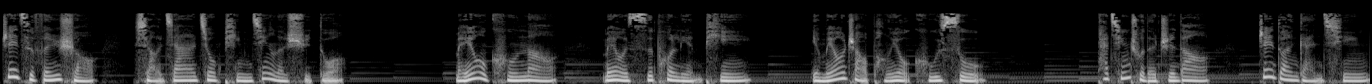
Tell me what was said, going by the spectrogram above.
这次分手，小佳就平静了许多，没有哭闹，没有撕破脸皮，也没有找朋友哭诉。他清楚的知道，这段感情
